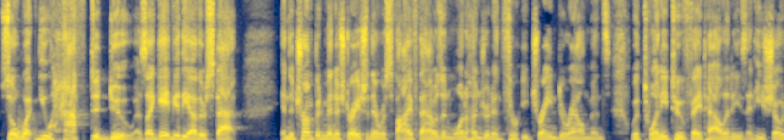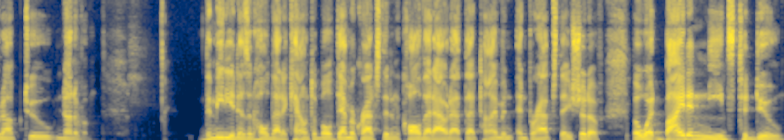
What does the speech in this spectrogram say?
So what you have to do, as I gave you the other stat, in the Trump administration, there was 5,103 train derailments with 22 fatalities, and he showed up to none of them. The media doesn't hold that accountable. Democrats didn't call that out at that time, and, and perhaps they should have. But what Biden needs to do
